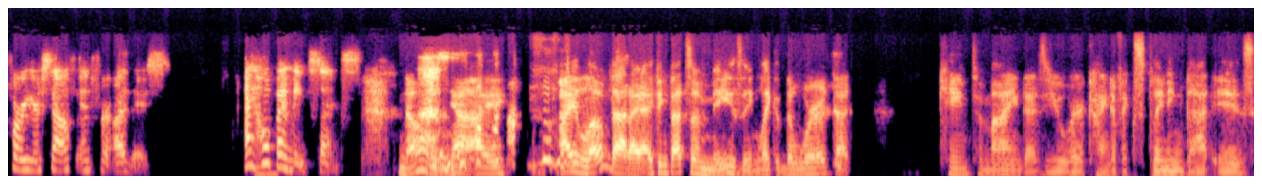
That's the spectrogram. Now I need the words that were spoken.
for yourself and for others. I mm-hmm. hope I made sense. No, yeah, I I love that. I, I think that's amazing. Like the word that came to mind as you were kind of explaining that is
